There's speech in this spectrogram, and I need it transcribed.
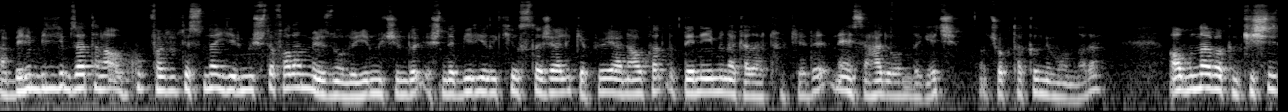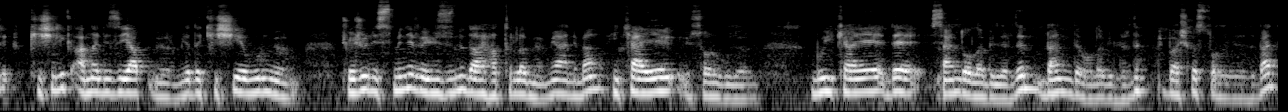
Ya benim bildiğim zaten hukuk fakültesinden 23'te falan mezun oluyor. 23-24 yaşında bir yıl iki yıl stajyerlik yapıyor. Yani avukatlık deneyimi ne kadar Türkiye'de. Neyse hadi onu da geç. Çok takılmayayım onlara. Ama bunlar bakın kişilik, kişilik analizi yapmıyorum ya da kişiye vurmuyorum. Çocuğun ismini ve yüzünü dahi hatırlamıyorum. Yani ben hikayeyi sorguluyorum. Bu hikayede sen de olabilirdin, ben de olabilirdim, bir başkası da olabilirdi. Ben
